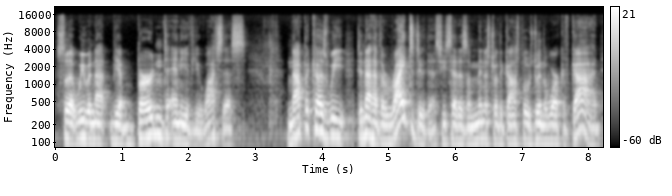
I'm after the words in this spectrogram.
so that we would not be a burden to any of you. Watch this not because we did not have the right to do this, he said, as a minister of the gospel who was doing the work of God,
